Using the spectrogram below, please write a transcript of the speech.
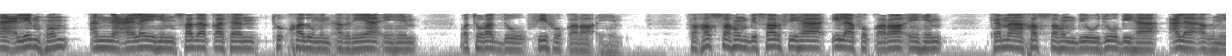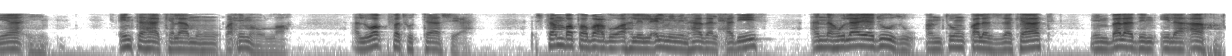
أعلمهم أن عليهم صدقة تؤخذ من أغنيائهم وترد في فقرائهم فخصهم بصرفها إلى فقرائهم كما خصهم بوجوبها على أغنيائهم. انتهى كلامه رحمه الله. الوقفة التاسعة. استنبط بعض أهل العلم من هذا الحديث أنه لا يجوز أن تنقل الزكاة من بلد إلى آخر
